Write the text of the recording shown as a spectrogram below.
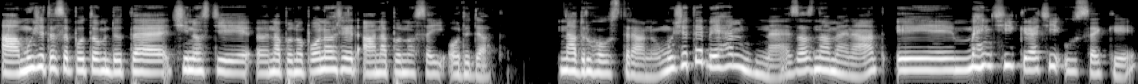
A můžete se potom do té činnosti eh, naplno ponořit a naplno se jí oddat. Na druhou stranu můžete během dne zaznamenat i menší, kratší úseky,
